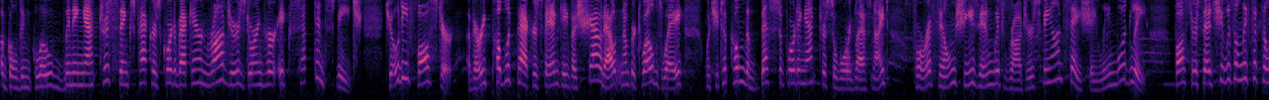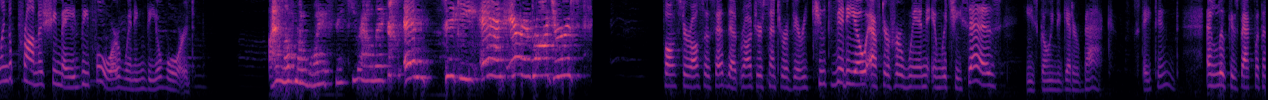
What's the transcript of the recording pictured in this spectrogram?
A Golden Globe winning actress thanks Packers quarterback Aaron Rodgers during her acceptance speech. Jodie Foster, a very public Packers fan, gave a shout out number 12's way when she took home the Best Supporting Actress award last night for a film she's in with Rodgers' fiancee, Shailene Woodley. Foster said she was only fulfilling a promise she made before winning the award. I love my wife. Thank you, Alex, and Ziggy, and Aaron Rodgers. Foster also said that Rodgers sent her a very cute video after her win in which he says he's going to get her back. Stay tuned. And Luke is back with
